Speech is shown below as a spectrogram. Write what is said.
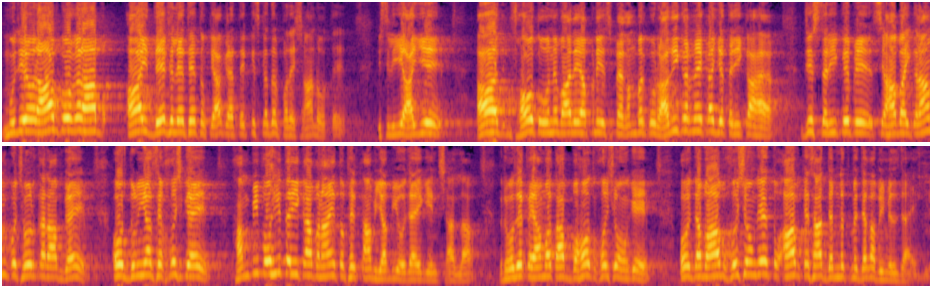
مجھے اور آپ کو اگر آپ آج دیکھ لیتے تو کیا کہتے، کس قدر پریشان ہوتے۔ اس لیے آئیے، آج فوت ہونے والے اپنے اس پیغمبر کو راضی کرنے کا یہ طریقہ ہے۔ جس طریقے پہ صحابہ اکرام کو چھوڑ کر آپ گئے اور دنیا سے خوش گئے، ہم بھی وہی طریقہ اپنائیں تو پھر کامیابی ہو جائے گی انشاءاللہ۔ روز قیامت آپ بہت خوش ہوں گے۔ اور جب آپ خوش ہوں گے تو آپ کے ساتھ جنت میں جگہ بھی مل جائے گی۔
